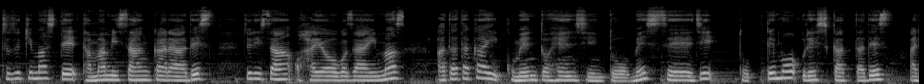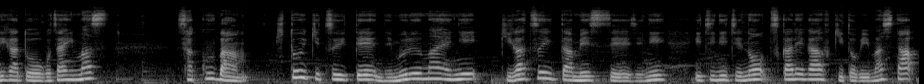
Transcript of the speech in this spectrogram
続きましてたまみさんからです。樹里さんおはようございます。温かいコメント返信とメッセージとっても嬉しかったです。ありがとうございます。昨晩一息ついて眠る前に気がついたメッセージに一日の疲れが吹き飛びました。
